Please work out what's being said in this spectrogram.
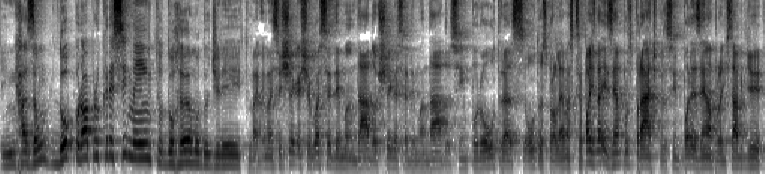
Em razão do próprio crescimento do ramo do direito. Mas, né? mas, você chega, chegou a ser demandado ou chega a ser demandado assim por outras, outros problemas que você pode dar exemplos práticos assim, por exemplo, a gente sabe de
